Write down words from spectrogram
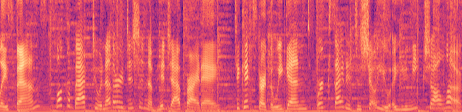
Lace fans! Welcome back to another edition of Hijab Friday. To kickstart the weekend, we're excited to show you a unique shawl look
